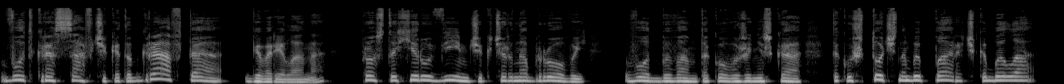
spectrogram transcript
вот красавчик этот граф-то!» — говорила она. «Просто херувимчик чернобровый. Вот бы вам такого женишка, так уж точно бы парочка была!»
